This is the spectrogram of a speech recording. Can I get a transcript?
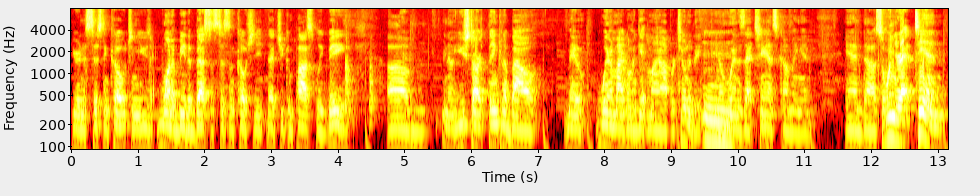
you're an assistant coach and you want to be the best assistant coach that you can possibly be, um, you know, you start thinking about, man, when am I going to get my opportunity? You know, when is that chance coming? And, and uh, so when you're at 10,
